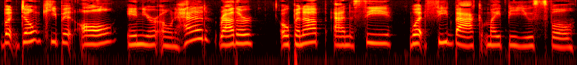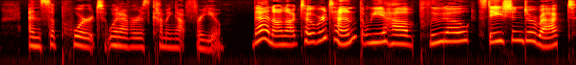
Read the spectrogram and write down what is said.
but don't keep it all in your own head. Rather, open up and see what feedback might be useful and support whatever is coming up for you. Then on October 10th, we have Pluto stationed direct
